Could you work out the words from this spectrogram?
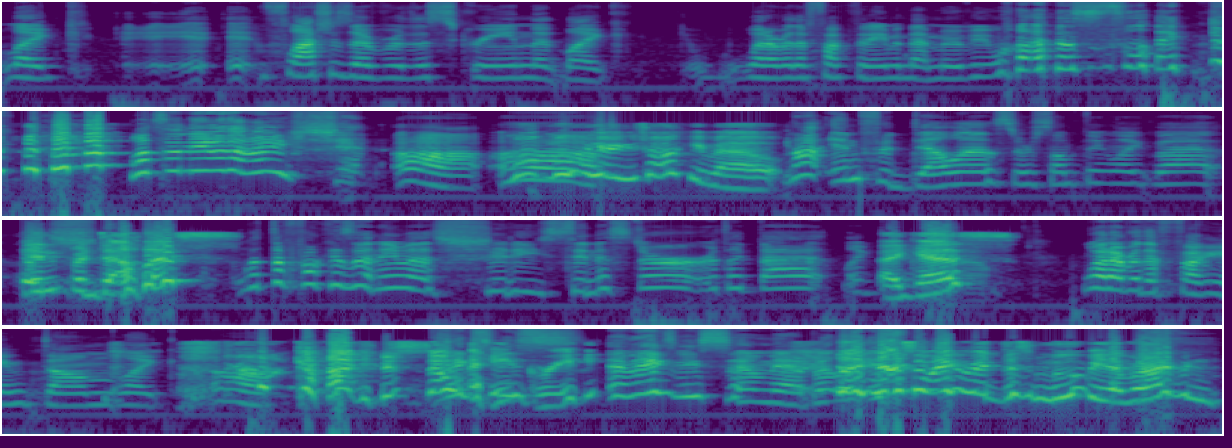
like it, it flashes over the screen that like whatever the fuck the name of that movie was. like, what's the name of that movie? Shit. Uh, what uh, movie are you talking about? Not Infidelis or something like that. Like, Infidelis? What the fuck is that name of that shitty Sinister or like that? Like I guess. Whatever the fucking dumb like. Oh, oh God, you're so angry. Me, it makes me so mad. But like, like you're so angry at this movie that we're not even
